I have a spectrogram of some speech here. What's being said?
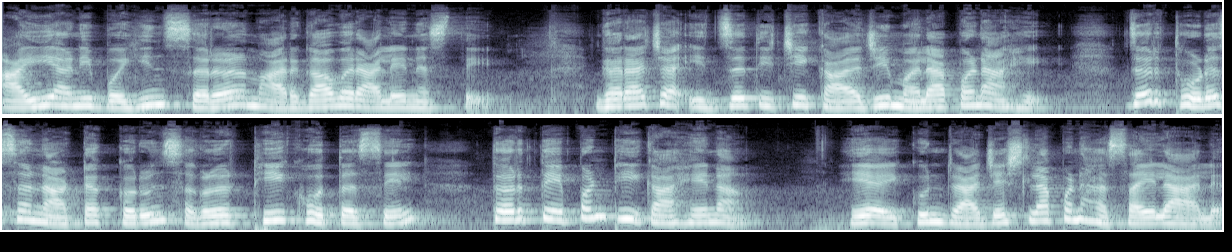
आई आणि बहीण सरळ मार्गावर आले नसते. घराच्या इज्जतीची काळजी मला पण आहे. जर थोडंसं नाटक करून सगळं ठीक होत असेल तर ते पण ठीक आहे ना? हे ऐकून राजेशला पण हसायला आलं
